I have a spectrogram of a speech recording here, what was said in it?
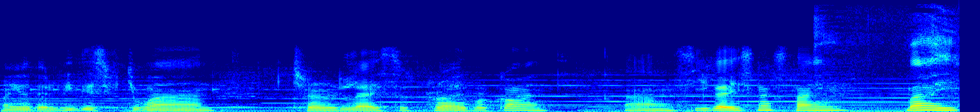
my other videos if you want. Share, like, subscribe, or comment. And see you guys next time. Bye!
